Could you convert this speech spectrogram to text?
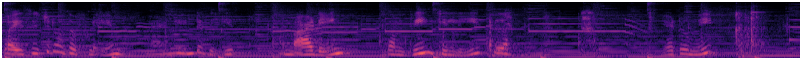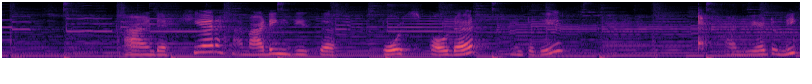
So I switched off the flame and into this I am adding some green chilies. You have to mix and here I am adding this uh, oats powder into this. And we have to mix.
